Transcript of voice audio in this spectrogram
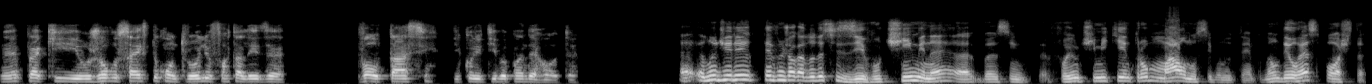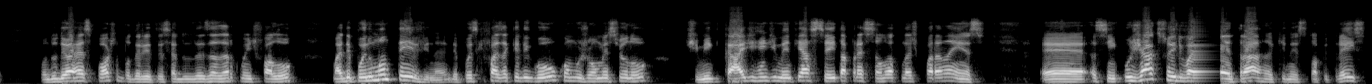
né, para que o jogo saísse do controle e o Fortaleza voltasse de Curitiba com a derrota? É, eu não diria que teve um jogador decisivo. O time, né, é, assim, foi um time que entrou mal no segundo tempo, não deu resposta. Quando deu a resposta, poderia ter sido 2 a 0 como a gente falou, mas depois não manteve, né? Depois que faz aquele gol, como o João mencionou, o time cai de rendimento e aceita a pressão do Atlético Paranaense. É, assim, o Jackson ele vai entrar aqui nesse top 3.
